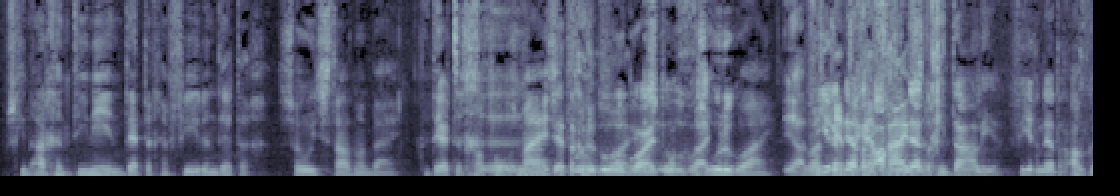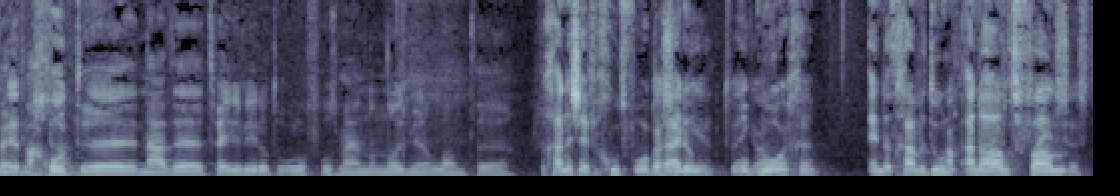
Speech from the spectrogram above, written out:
Misschien Argentinië in 30 en 34. Zoiets staat me bij. 30. Maar volgens eh, mij is het 30 Uruguay. Uruguay, toch? Is Uruguay. Ja, Dat was 34, 30 en 38 50. Italië. 34, Oké, 38 maar goed, eh, na de Tweede Wereldoorlog volgens mij nog nooit meer een land... eh, we gaan eens even goed voorbereiden Brazilië, op, morgen. En dat gaan we doen aan de hand 58, van 62.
